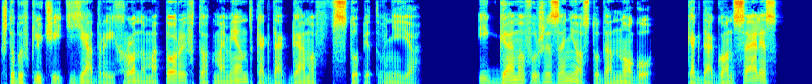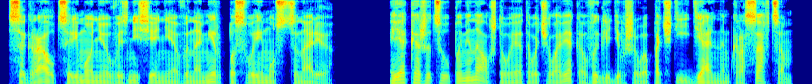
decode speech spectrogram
чтобы включить ядра и хрономоторы в тот момент, когда Гамов вступит в нее. И Гамов уже занес туда ногу, когда Гонсалес сыграл церемонию Вознесения в Иномир по своему сценарию. Я, кажется, упоминал, что у этого человека, выглядевшего почти идеальным красавцем,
